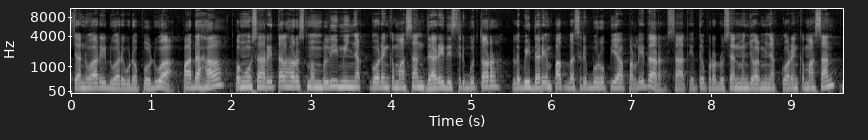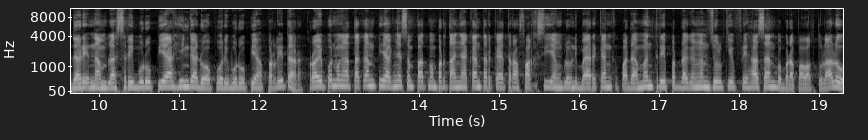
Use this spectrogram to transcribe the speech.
Januari 2022. Padahal, pengusaha retail harus membeli minyak goreng kemasan dari distributor lebih dari Rp14.000 per liter. Saat itu produsen menjual minyak goreng kemasan dari Rp16.000 hingga Rp20.000 per liter. Roy pun mengatakan pihaknya sempat mempertanyakan terkait rafaksi yang belum dibayarkan kepada Menteri Perdagangan Zulkifli Hasan beberapa beberapa waktu lalu.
